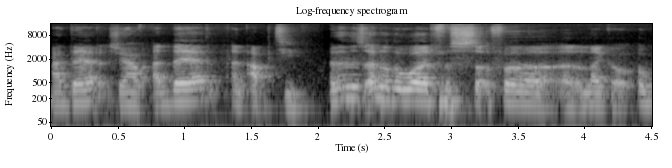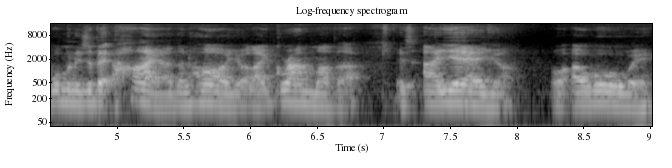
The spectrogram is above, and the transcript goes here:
Adeer. So you have Adeer and Abti. And then there's another word for for uh, like a, a woman who's a bit higher than her. Your like grandmother is Ayeeyo or Awoowe.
